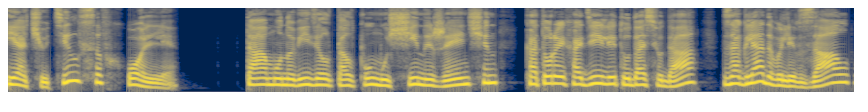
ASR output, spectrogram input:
и очутился в холле. Там он увидел толпу мужчин и женщин, которые ходили туда-сюда, заглядывали в зал,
